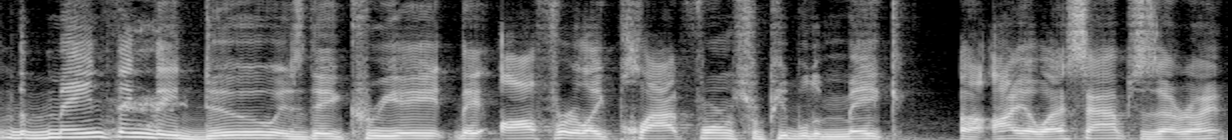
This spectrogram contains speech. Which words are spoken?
the main thing they do is they create, they offer like platforms for people to make uh, iOS apps. Is that right?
